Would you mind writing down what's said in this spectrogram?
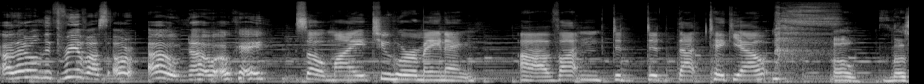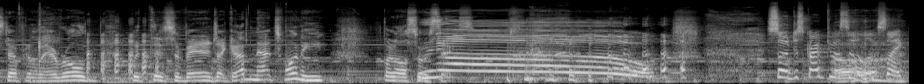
are there only three of us? Oh, oh no. Okay. so my two who are remaining. Uh, Vahtyn, did did that take you out? Oh, most definitely. I rolled with disadvantage. I got a nat 20, but also a 6. No. so describe to us what it looks like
